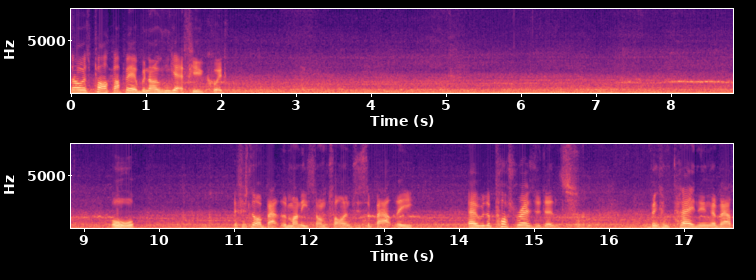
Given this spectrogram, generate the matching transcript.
they always park up here. We know we can get a few quid. Or it's not about the money sometimes it's about the uh, with the posh residents have been complaining about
